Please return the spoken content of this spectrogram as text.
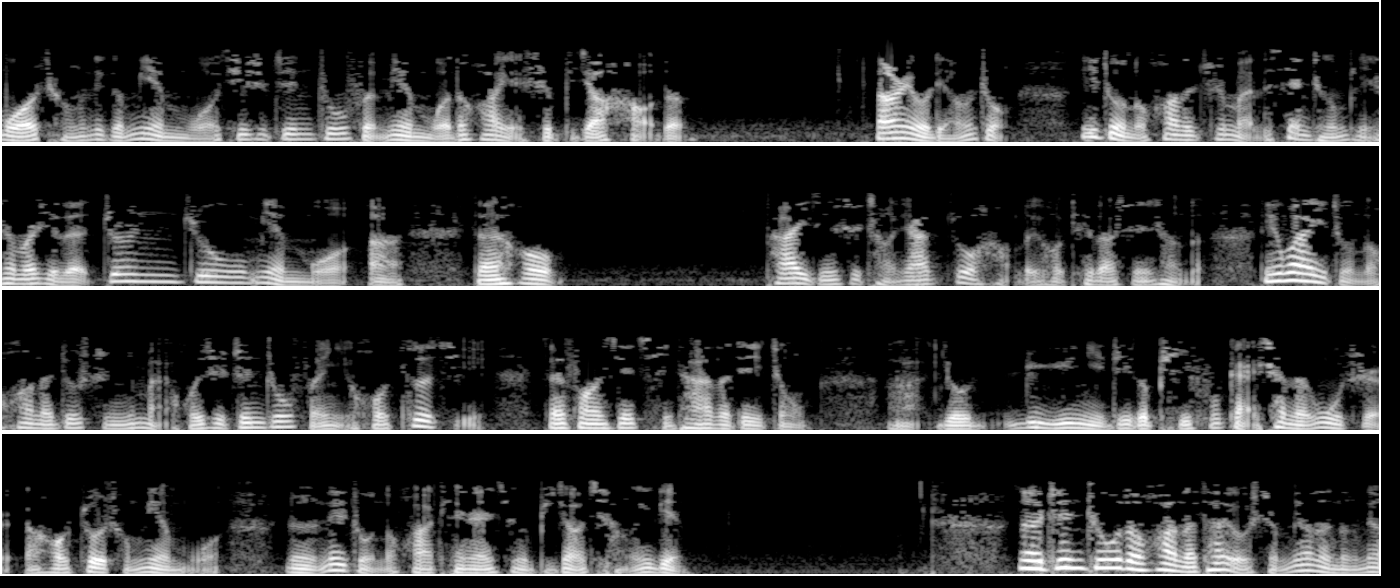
磨成那个面膜。其实珍珠粉面膜的话也是比较好的。当然有两种，一种的话呢，就是买的现成品，上面写的珍珠面膜啊，然后它已经是厂家做好了以后贴到身上的。另外一种的话呢，就是你买回去珍珠粉以后，自己再放一些其他的这种啊有利于你这个皮肤改善的物质，然后做成面膜。嗯，那种的话天然性比较强一点。那珍珠的话呢，它有什么样的能量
